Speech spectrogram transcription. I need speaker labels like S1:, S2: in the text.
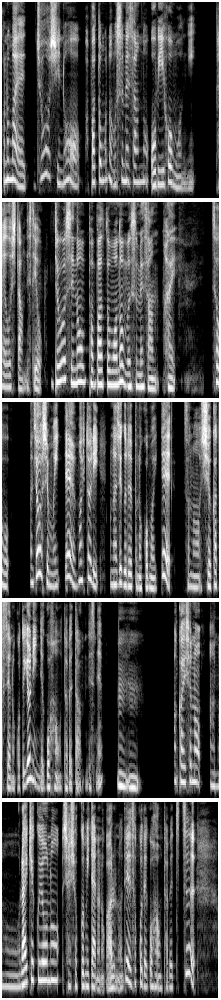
S1: この前、上司のパパ友の娘さんの OB 訪問に対応したんですよ。
S2: 上司のパパ友の娘さん。はい。
S1: そう。まあ上司もいて、もう一人同じグループの子もいて、その就活生の子と4人でご飯を食べたんですね。
S2: うんうん。
S1: まあ会社の、あのー来客用の社食みたいなのがあるので、そこでご飯を食べつつ、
